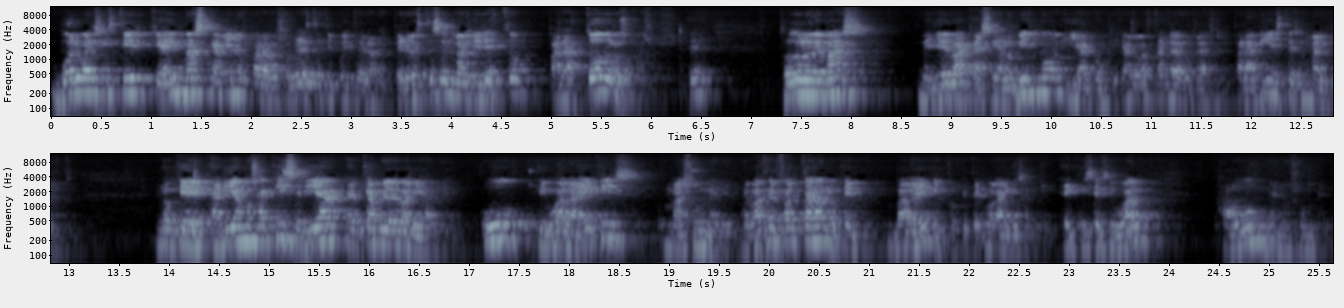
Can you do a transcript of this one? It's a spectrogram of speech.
vuelvo a insistir que hay más caminos para resolver este tipo de integrales, pero este es el más directo para todos los casos. ¿eh? Todo lo demás me lleva casi a lo mismo y a complicar bastante las operaciones. Para mí este es el más directo. Lo que haríamos aquí sería el cambio de variable. u igual a x más un medio. Me va a hacer falta lo que vale x, porque tengo la x aquí. x es igual a u menos un medio.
